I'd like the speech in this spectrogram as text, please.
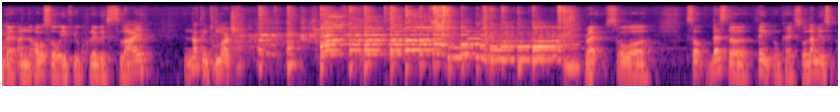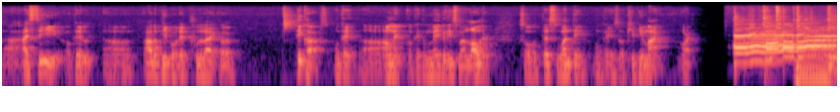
Okay and also if you play with slide nothing too much. Right so uh, so that's the thing, okay? So that means uh, I see, okay, uh, other people, they put like uh, pickups, okay, uh, on it, okay, to make this one louder. So that's one thing, okay, so keep in mind, all right?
